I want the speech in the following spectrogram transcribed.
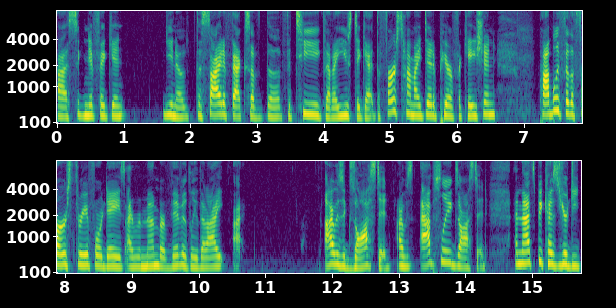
uh, significant you know the side effects of the fatigue that I used to get. The first time I did a purification, probably for the first three or four days, I remember vividly that I, I I was exhausted. I was absolutely exhausted. And that's because you're de-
